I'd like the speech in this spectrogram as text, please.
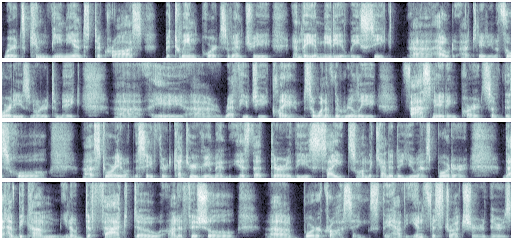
where it's convenient to cross between ports of entry, and they immediately seek uh, out uh, Canadian authorities in order to make uh, a uh, refugee claim. So, one of the really fascinating parts of this whole uh, story about the Safe Third Country Agreement is that there are these sites on the Canada-U.S. border that have become, you know, de facto unofficial uh, border crossings. They have infrastructure. There's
